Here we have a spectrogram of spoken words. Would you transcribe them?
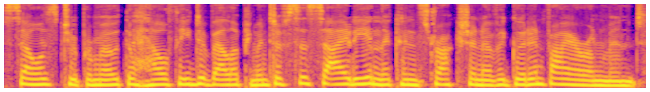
so as to promote the healthy development of society and the construction of a good environment.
